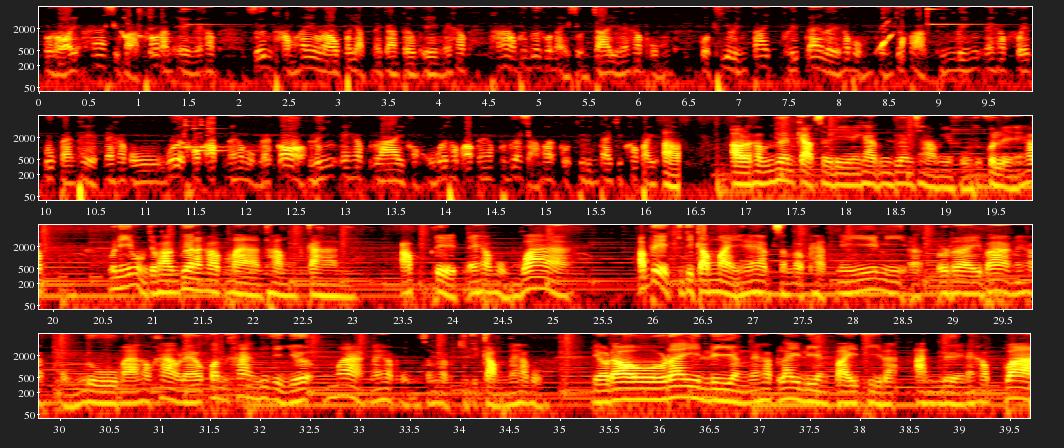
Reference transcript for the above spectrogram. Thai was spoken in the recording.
2,750 บาทเท่านั้นเองนะครับ ซึ่งทำให้เราประหยัดในการเติมเองนะครับ ถ้าเพื่อนๆคนไหนสนใจนะครับผม กดที่ลิงก์ใต้คลิปได้เลยครับผมผมจะฝากทิ้งลิงก์นะครับ Facebook Fanpage นะครับ Over Top Up นะครับผมแล้วก็ลิงก์นะครับไลน์ของ Over Top Up นะครับ เพื่อนๆสามารถกดที่ลิงก์ใต้คลิปเข้าไปเอาเอาละครับเพื่อนๆกลับสวัสดีนะครับเพื่อนๆชาวเมียฟูทุกคนเลยนะครับ วันนี้ผมจะพาเพื่อนๆนะครับมาทำการอัปเดตนะครับผมว่าอัปเดตกิจกรรมใหม่นะครับสำหรับแพทนี้มีอะไรบ้างนะครับ ผมดูมาคร่าวๆแล้วค่อนข้างที่จะเยอะมากนะครับ ผมสำหรับกิจกรรมนะครับผม เดี๋ยวเราไล่เรียงนะครับไล่เรียงไปทีละอันเลยนะครับว่า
